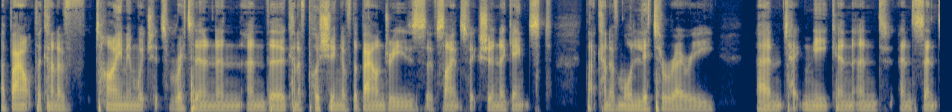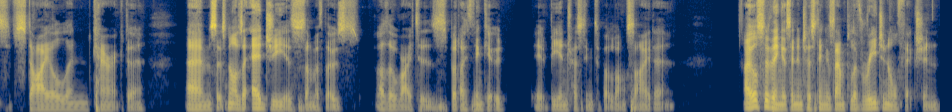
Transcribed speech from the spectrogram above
about the kind of time in which it's written and and the kind of pushing of the boundaries of science fiction against that kind of more literary um, technique and and and sense of style and character. Um, so it's not as edgy as some of those other writers, but I think it would it'd be interesting to put alongside it. I also think it's an interesting example of regional fiction,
